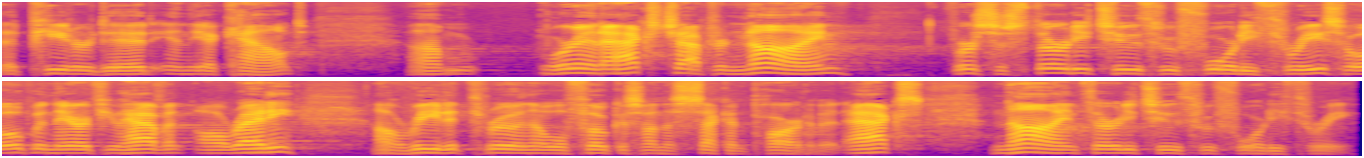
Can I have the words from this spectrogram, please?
that Peter did in the account. Um, we're in Acts chapter 9, verses 32 through 43. So open there if you haven't already. I'll read it through and then we'll focus on the second part of it. Acts 9, 32 through 43.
